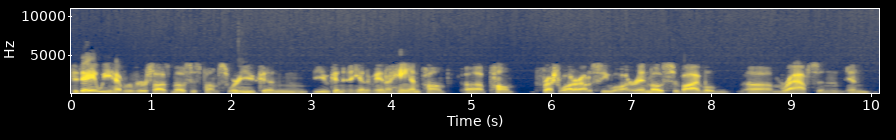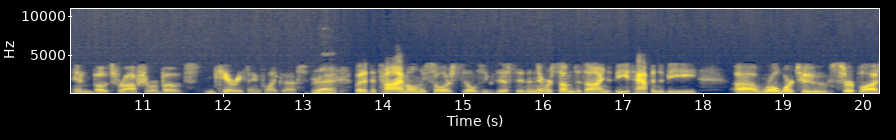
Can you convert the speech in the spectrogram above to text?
Today we have reverse osmosis pumps where Mhm. you can you can in a, in a hand pump uh, pump fresh water out of seawater, and most survival um, rafts and, and and boats for offshore boats carry things like this. Right. But at the time, only solar stills existed, and there were some designs. These happened to be uh, World War II surplus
